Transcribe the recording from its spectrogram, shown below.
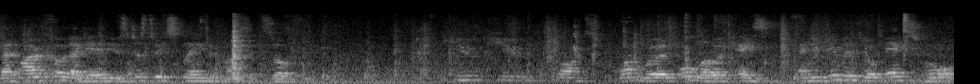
That R code I gave you is just to explain the concept. So QQ plot, one word, all lowercase, and you give it your X raw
